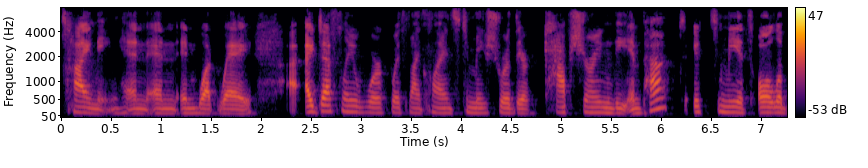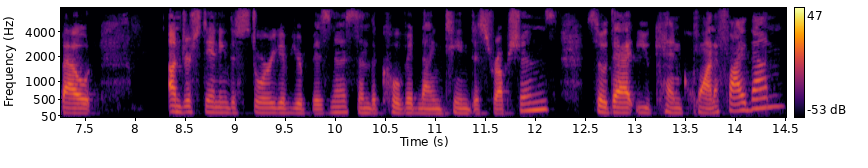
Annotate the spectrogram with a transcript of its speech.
timing and and in what way. I, I definitely work with my clients to make sure they're capturing the impact. It to me, it's all about understanding the story of your business and the COVID nineteen disruptions, so that you can quantify them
